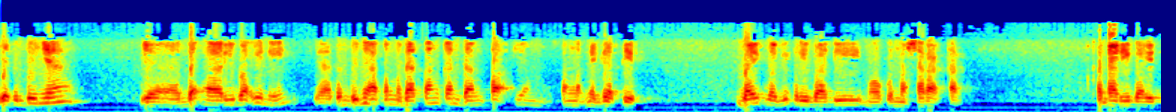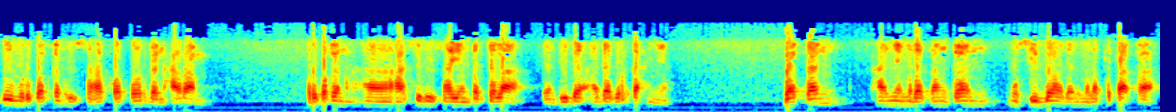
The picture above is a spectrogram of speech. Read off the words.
Ya tentunya ya eh, riba ini ya tentunya akan mendatangkan dampak yang sangat negatif baik bagi pribadi maupun masyarakat karena riba itu merupakan usaha kotor dan haram. Merupakan uh, hasil usaha yang tercela dan tidak ada berkahnya. Bahkan hanya mendatangkan musibah dan malapetaka.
